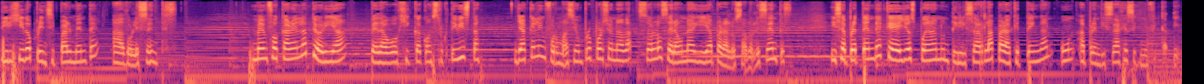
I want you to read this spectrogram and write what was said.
dirigido principalmente a adolescentes. Me enfocaré en la teoría pedagógica constructivista, ya que la información proporcionada solo será una guía para los adolescentes y se pretende que ellos puedan utilizarla para que tengan un aprendizaje significativo.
